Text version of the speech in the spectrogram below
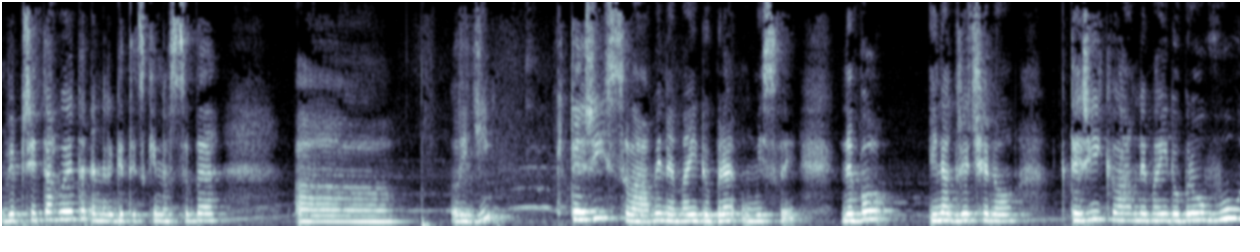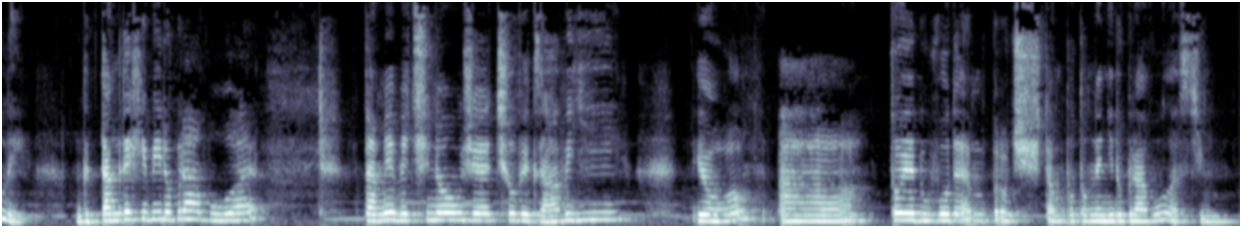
vy přitahujete energeticky na sebe uh, lidi, kteří s vámi nemají dobré úmysly, nebo jinak řečeno, kteří k vám nemají dobrou vůli. Tam, kde chybí dobrá vůle, tam je většinou, že člověk závidí, jo, a to je důvodem, proč tam potom není dobrá vůle s tím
